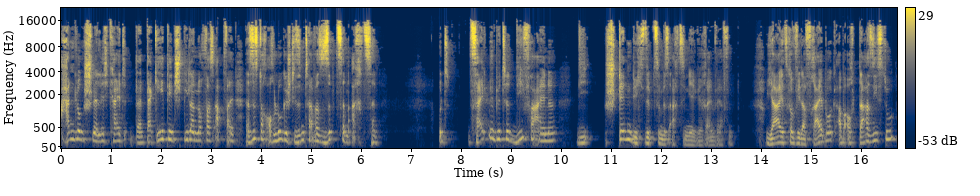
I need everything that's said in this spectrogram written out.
Handlungsschnelligkeit, da, da geht den Spielern noch was ab, weil das ist doch auch logisch, die sind teilweise 17, 18. Und zeig mir bitte die Vereine, die ständig 17 bis 18-Jährige reinwerfen. Ja, jetzt kommt wieder Freiburg, aber auch da siehst du,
